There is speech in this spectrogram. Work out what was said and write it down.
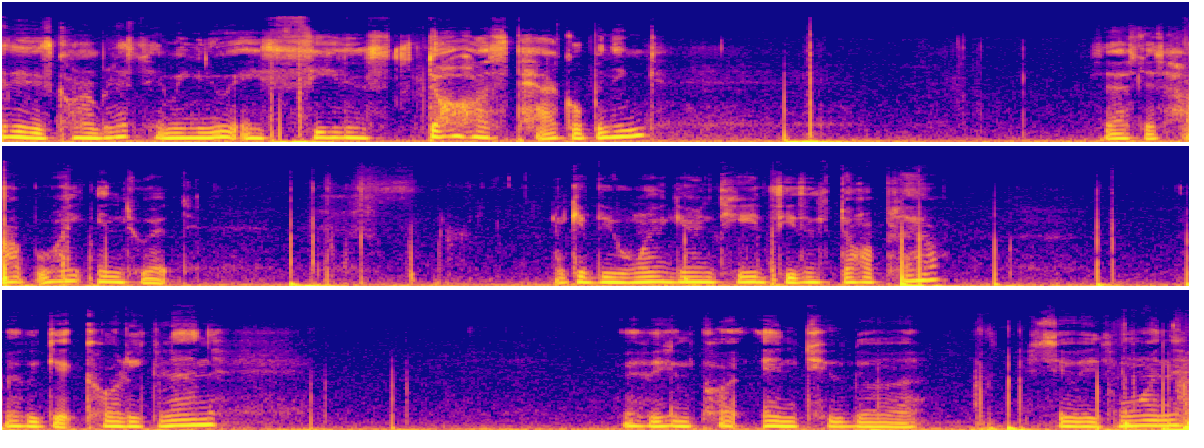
Hi, this is Corner Blitz, and bringing you a Season Stars pack opening. So let's just hop right into it. I give you one guaranteed Season Star player. Where we get Cody Glenn. Where we can put into the Series 1.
